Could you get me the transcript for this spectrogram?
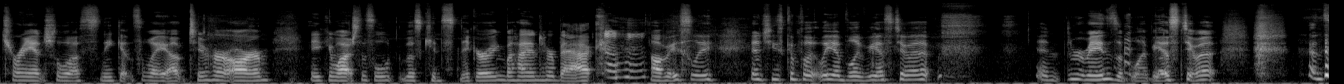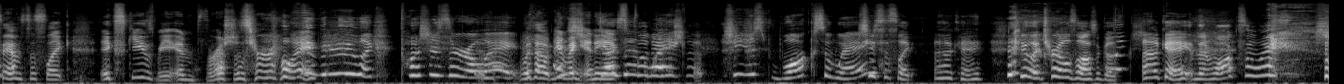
tarantula sneak its way up to her arm. And you can watch this little, this kid snickering behind her back, mm-hmm. obviously, and she's completely oblivious to it, and remains oblivious to it. And Sam's just like, "Excuse me," and brushes her He away literally, like, pushes her away. without giving any explanation. Like, she just walks away. She's just like, "Okay." She like trails off and goes, "Okay," and then walks away. she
